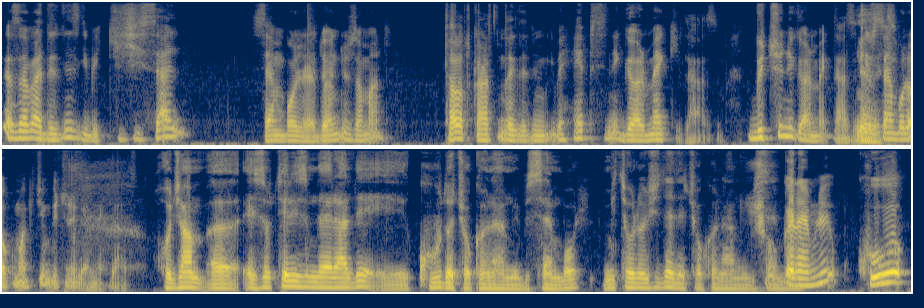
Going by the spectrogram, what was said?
Biraz evvel dediğiniz gibi kişisel sembollere döndüğü zaman tarot kartında dediğim gibi hepsini görmek lazım. Bütünü görmek lazım. Bir Evet. sembol okumak için bütünü görmek lazım. Hocam e, ezoterizmde herhalde e, kuğu da çok önemli bir sembol. Mitolojide de çok önemli bir Çok sembol. önemli. Kuğu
